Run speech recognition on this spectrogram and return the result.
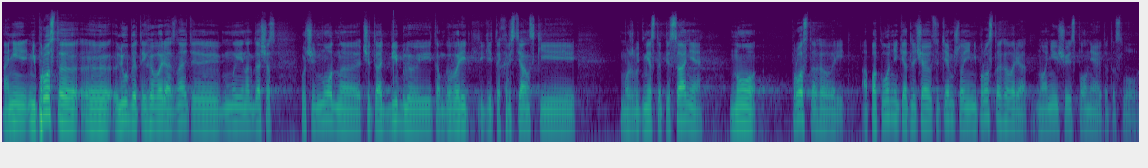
они не просто э, любят и говорят, знаете, мы иногда сейчас очень модно читать Библию и там говорить какие-то христианские, может быть, места Писания – но просто говорить. А поклонники отличаются тем, что они не просто говорят, но они еще исполняют это слово.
